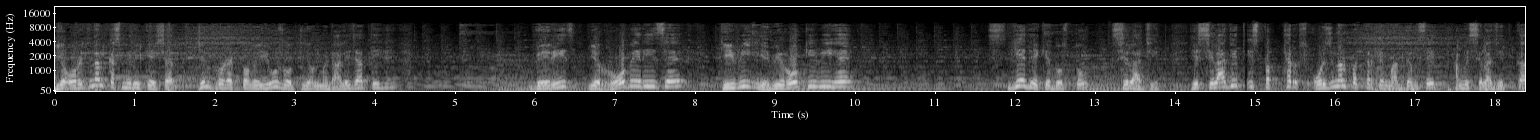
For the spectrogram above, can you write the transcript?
ये ओरिजिनल कश्मीरी केसर जिन प्रोडक्टों में यूज़ होती है, उनमें डाली जाती है। बेरीज, ये रो बेरीज है कीवी, ये भी रो कीवी है। ये देखिए दोस्तों शिलाजीत ये शिलाजीत इस पत्थर, ओरिजिनल पत्थर के माध्यम से हम इस शिलाजीत का,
